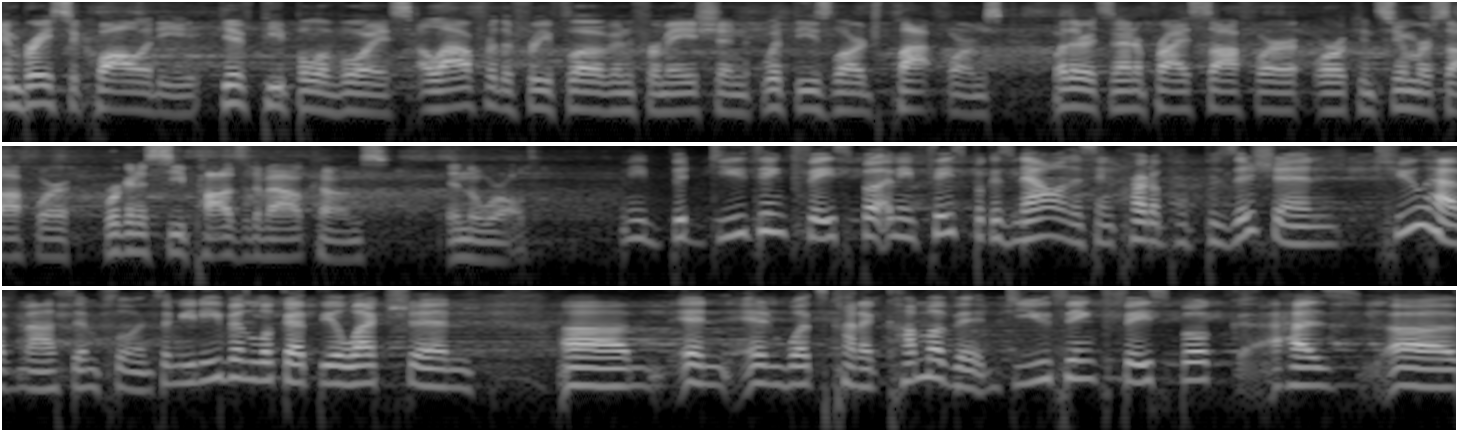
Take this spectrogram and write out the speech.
embrace equality, give people a voice, allow for the free flow of information with these large platforms, whether it's an enterprise software or consumer software, we're going to see positive outcomes in the world. I mean, but do you think Facebook, I mean, Facebook is now in this incredible position to have mass influence. I mean, even look at the election um, and, and what's kind of come of it. Do you think Facebook has uh,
